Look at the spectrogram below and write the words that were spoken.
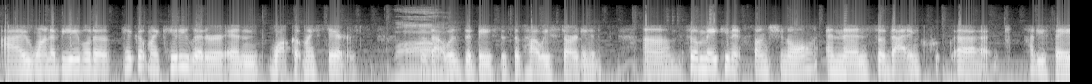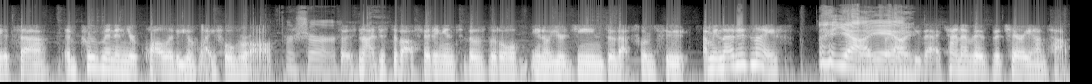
I want to be able to pick up my kitty litter and walk up my stairs. Wow. So that was the basis of how we started. Um, so making it functional, and then so that inc- uh, how do you say it's a improvement in your quality of life overall. For sure. So it's not just about fitting into those little, you know, your jeans or that swimsuit. I mean, that is nice. yeah, Right, yeah. I see that kind of as the cherry on top.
